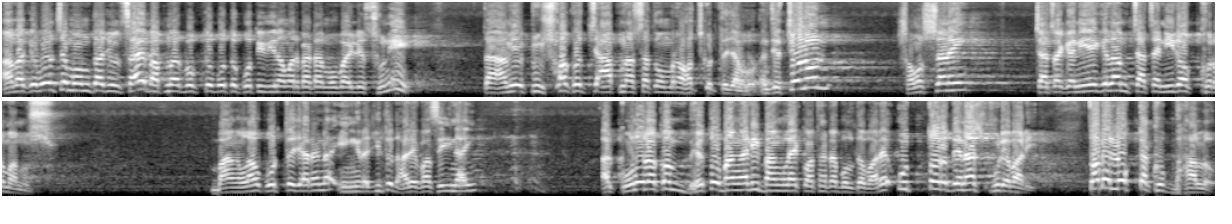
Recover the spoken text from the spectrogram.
আমাকে বলছে, মমতাজুল সাহেব, আপনার বক্তব্য তো প্রতিদিন আমার বেটার মোবাইলে শুনি। তা আমি একটু শখ হচ্ছে আপনার সাথে ওমরা হজ করতে যাব। যে চলুন, সমস্যা নেই। চাচাকে নিয়ে গেলাম, চাচা নিরক্ষর মানুষ। বাংলাও পড়তে জানে না, ইংরেজি তো ধারে পাশেই নাই। আর কোন রকম ভেত বাঙালি বাংলায় কথাটা বলতে পারে, উত্তর দিনাজপুরে বাড়ি। তবে লোকটা খুব ভালো,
